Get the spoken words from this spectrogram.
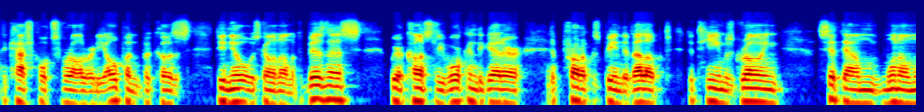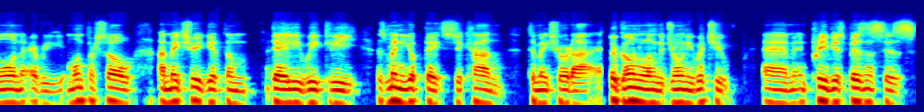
the cash books were already open because they knew what was going on with the business. We were constantly working together. The product was being developed. The team was growing. Sit down one on one every month or so and make sure you give them daily, weekly, as many updates as you can to make sure that they're going along the journey with you. Um, in previous businesses,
